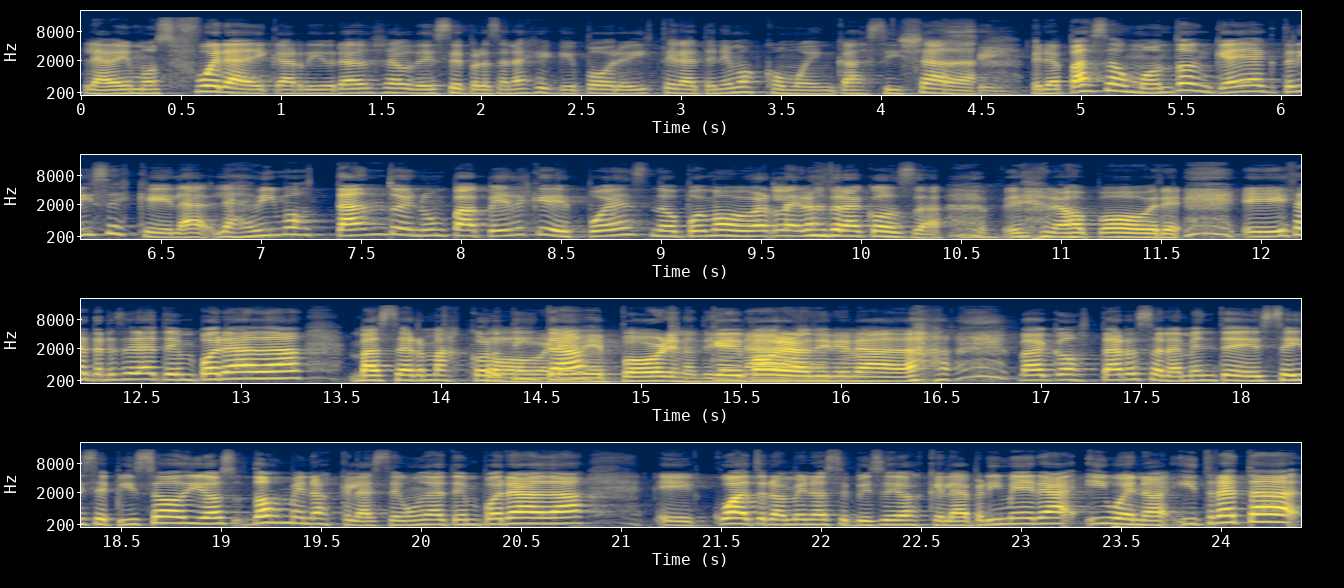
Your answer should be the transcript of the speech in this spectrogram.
la vemos fuera de Carrie Bradshaw, de ese personaje que pobre, viste, la tenemos como encasillada. Sí. Pero pasa un montón que hay actrices que la- las vimos tanto en un papel que después no podemos verla en otra cosa. Pero no, pobre. Eh, esta tercera temporada va a ser más cortita. Pobre, de pobre no tiene que nada. pobre no tiene nada. Va a constar solamente de seis episodios, dos menos que la segunda temporada, eh, cuatro menos episodios que la primera. Y bueno, y trata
